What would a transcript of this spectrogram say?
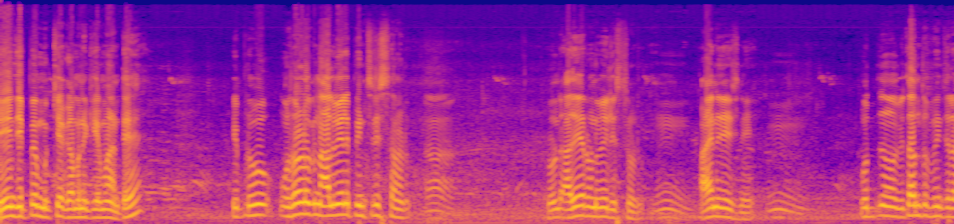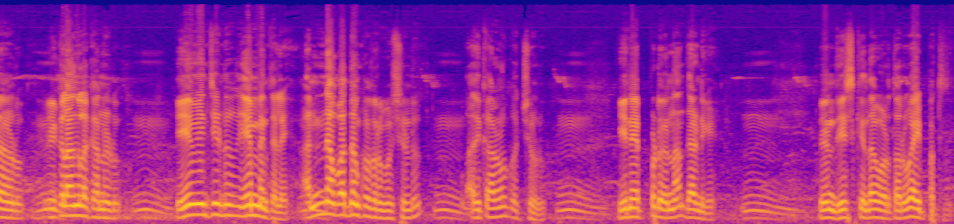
నేను చెప్పే ముఖ్య గమనిక ఏమంటే ఇప్పుడు ముసలోడుకు నాలుగు వేలు పింఛన్ ఇస్తున్నాడు. రెండు అదే రెండు వేలు ఇస్తున్నాడు. ఆయన చేసినాయి వితంతు పింఛన్ అన్నాడు వికలాంగులకు అన్నాడు. ఏం పెంచిండు? ఏం పెంచలే. అన్ని అబద్ధం కుదర కూర్చుండు. అధికారంలోకి వచ్చిండు. ఈయన ఎప్పుడైనా దండిగే. నేను తీసి కింద కొడతారు అయిపోతుంది.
